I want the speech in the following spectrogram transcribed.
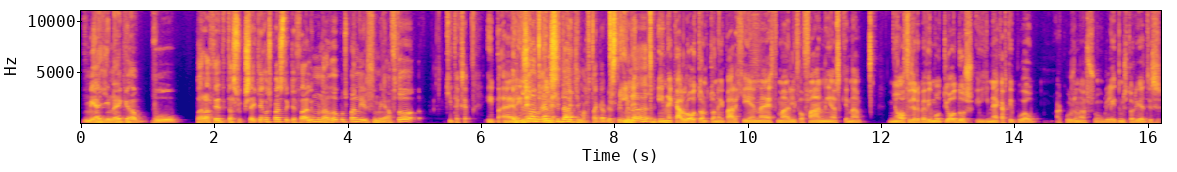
μια γυναίκα που παραθέτει τα σουξέ και έχω σπάσει το κεφάλι μου να δω πώς πάνε οι ρυθμοί. Αυτό Κοίταξε. υπα- ε, ελπίζω να βγάλει είναι- συντάκι με αυτά κάποια στιγμή. είναι, να- είναι καλό το, το να υπάρχει ένα αίσθημα αληθοφάνεια και να νιώθεις, ρε παιδί μου, ότι όντως η γυναίκα αυτή που ακούς να σου λέει την ιστορία της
